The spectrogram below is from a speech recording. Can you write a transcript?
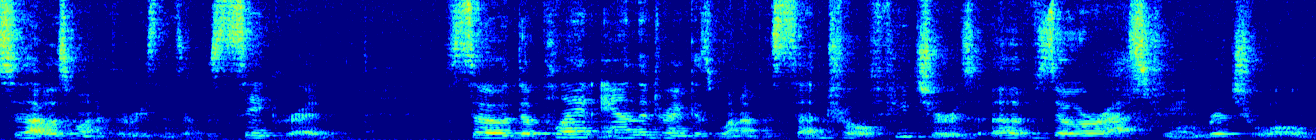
So that was one of the reasons it was sacred. So the plant and the drink is one of the central features of Zoroastrian ritual.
